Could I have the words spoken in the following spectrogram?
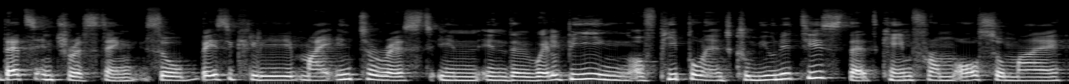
that's interesting. So basically, my interest in, in the well being of people and communities that came from also my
